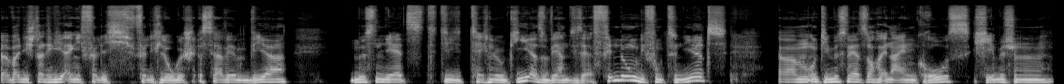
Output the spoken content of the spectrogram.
äh, weil die Strategie eigentlich völlig, völlig logisch ist. Ja, wir, wir müssen jetzt die Technologie, also wir haben diese Erfindung, die funktioniert, ähm, und die müssen wir jetzt noch in einen großchemischen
